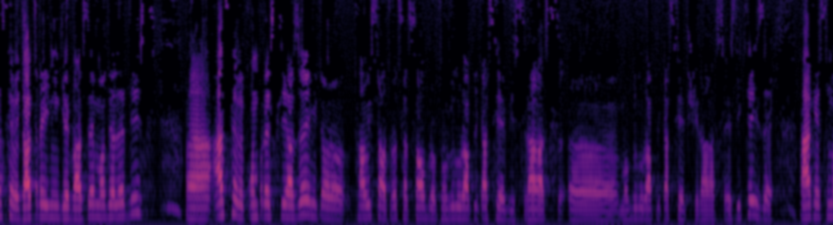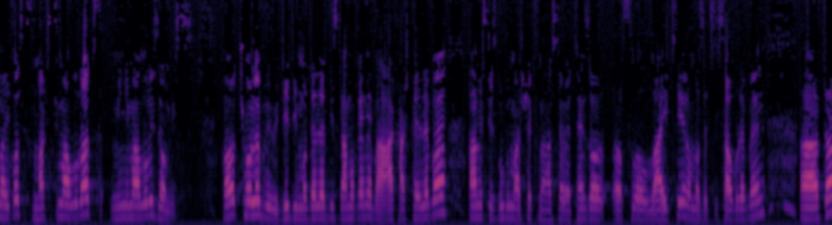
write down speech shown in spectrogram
ასევე დატრეინინგებაზე მოდელების, ასევე კომპრესიაზე, იმიტომ რომ თავისთავად როდესაც საუბრობთ მობილურ აპლიკაციების რაღაც მობილურ აპლიკაციებში რაღაც SDK-ზე, აქ ეს უნდა იყოს მაქსიმალურად მინიმალური ზომის. ხო, ჩოლებრივი დიდი მოდელების გამოყენება აქ არ შეიძლება. ამისთვის Google-მა შექმნა ასევე TensorFlow Lite, რომელზეც ისაუბრებენ. და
